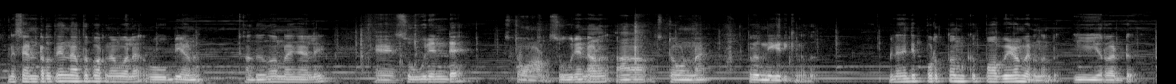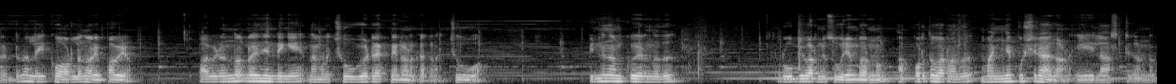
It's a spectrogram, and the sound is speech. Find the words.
പിന്നെ സെന്ററത്തെ നേരത്തെ പറഞ്ഞ പോലെ റൂബിയാണ് അതെന്ന് പറഞ്ഞു കഴിഞ്ഞാൽ സൂര്യന്റെ സ്റ്റോണാണ്. സൂര്യനാണ് ആ സ്റ്റോണിനെ പ്രതിനിധീകരിക്കുന്നത്. പിന്നെ അതിന്റെ പുറത്ത് നമുക്ക് പവിഴം വരുന്നുണ്ട്. ഈ റെഡ് റെഡ് നല്ല ഈ കോറൽ എന്ന് പറയും പവിഴം. പവിഴം എന്ന് പറഞ്ഞു കഴിഞ്ഞിട്ടുണ്ടെങ്കിൽ നമ്മൾ ചൊവ്വയുടെ രത്നം കണക്കാക്കണം ചൊവ്വ. പിന്നെ നമുക്ക് വരുന്നത് റൂബി പറഞ്ഞു സൂര്യൻ പറഞ്ഞു. അപ്പുറത്ത് പറഞ്ഞത് മഞ്ഞപ്പുഷിരാഗമാണ് ഈ ലാസ്റ്റ് കാണുന്നത്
